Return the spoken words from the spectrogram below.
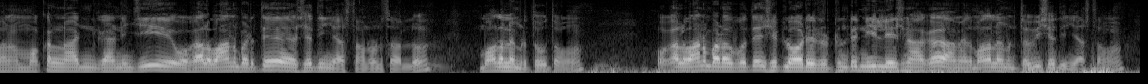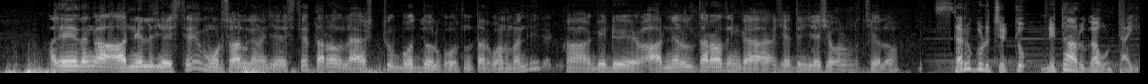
మనం మొక్కలు నాటిన కాడి నుంచి ఒకవేళ వాన పడితే సేద్యం చేస్తాం రెండు సార్లు మొదలెమిడి తవ్వుతాం ఒకవేళ వాన పడకపోతే చెట్లు వాడేటట్టుంటే నీళ్ళు వేసినాక ఆమె మొదలెమిడి తవ్వి సేద్యం చేస్తాము అదేవిధంగా ఆరు నెలలు చేస్తే మూడు సార్లు కానీ చేస్తే తర్వాత లాస్ట్ బొద్దోలు కోతుంటారు కొంతమంది. గడ్డి ఆరు నెలల తర్వాత ఇంకా సేద్యం చేసేవాళ్ళు చేలో సరుగుడు చెట్లు నిటారుగా ఉంటాయి.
